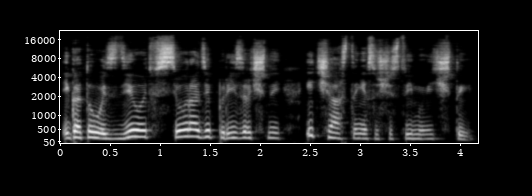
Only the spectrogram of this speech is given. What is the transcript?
и готовы сделать все ради призрачной и часто несуществимой мечты.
